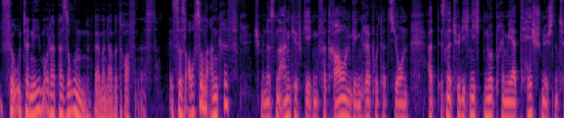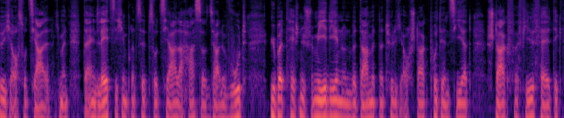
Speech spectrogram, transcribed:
für Unternehmen oder Personen, wenn man da betroffen ist? Ist das auch so ein Angriff? Ich meine, das ist ein Angriff gegen Vertrauen, gegen Reputation. Hat, ist natürlich nicht nur primär technisch, natürlich auch sozial. Ich meine, da entlädt sich im Prinzip sozialer Hass, soziale Wut über technische Medien und wird damit natürlich auch stark potenziert, stark vervielfältigt.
